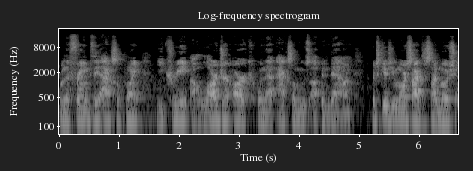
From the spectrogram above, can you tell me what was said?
from the frame to the axle point, you create a larger arc when that axle moves up and down, which gives you more side-to-side -side motion.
